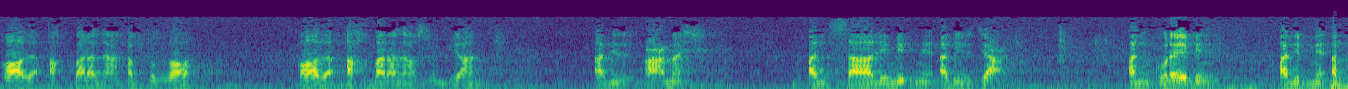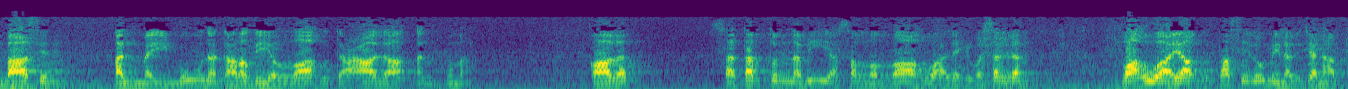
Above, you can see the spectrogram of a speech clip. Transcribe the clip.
قال اخبرنا عبد الله قال اخبرنا سفيان عن الاعمش، عن سالم بن ابي الجعد، عن كريب عن ابن عباس عن ميمونة رضي الله تعالى عنهما قالت، سترت النبي صلى الله عليه وسلم وهو يغتسل من الجنابة،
